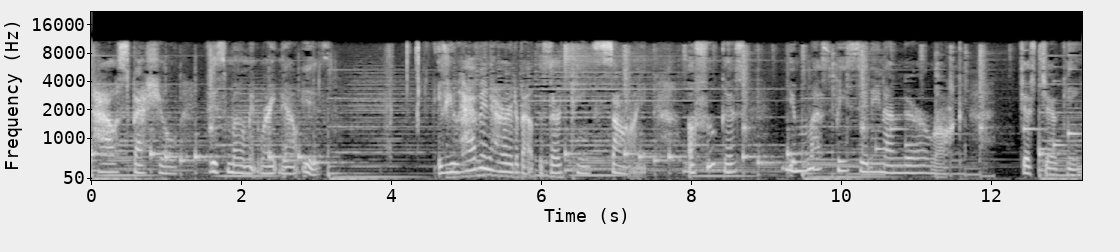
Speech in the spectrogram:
how special this moment right now is. If you haven't heard about the 13th sign of Fucus, you must be sitting under a rock. Just joking.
